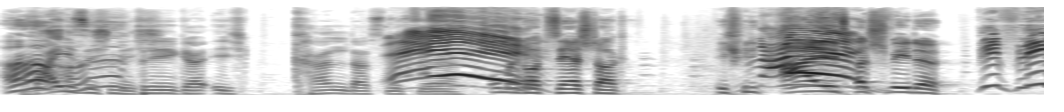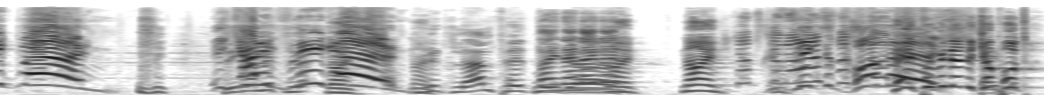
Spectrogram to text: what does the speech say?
Ah. Weiß ich nicht. Digga, ich kann das nicht mehr. Oh mein Gott, sehr stark. Ich flieg. Nein! Alter Schwede. Wie fliegt man? Ich Digga, kann nicht fliegen! Nein. Mit Numpad. Nein, nein, nein, Nein. Nein. Du fliegst komisch! Hey, ich bin wieder nicht kaputt.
